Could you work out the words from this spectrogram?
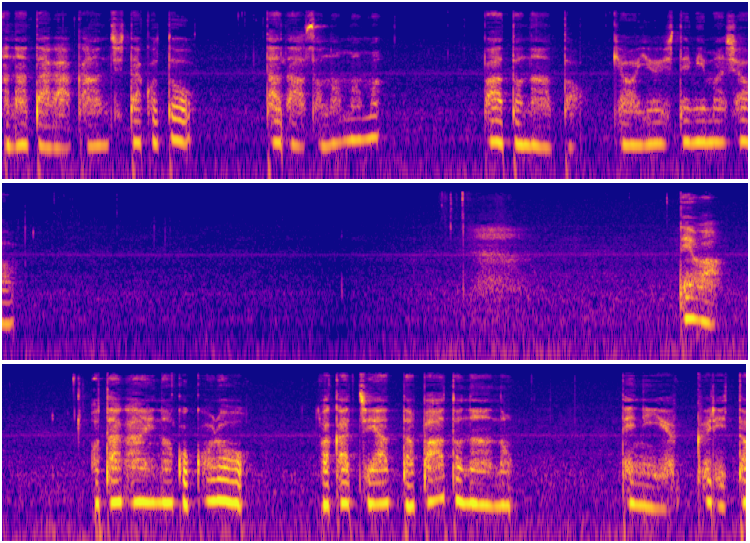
あなたが感じたことをただそのままパートナーと共有してみましょう。ではお互いの心を分かち合ったパートナーの手にゆっくりと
